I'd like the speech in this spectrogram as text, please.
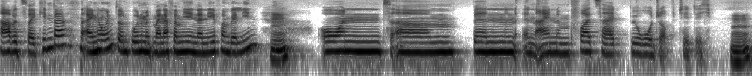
habe zwei Kinder, einen Hund und wohne mit meiner Familie in der Nähe von Berlin. Mhm. Und ähm, bin in einem Vollzeit-Bürojob tätig. Mhm.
